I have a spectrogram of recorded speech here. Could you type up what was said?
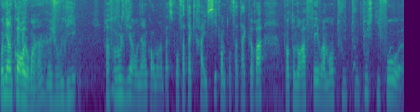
On est encore loin, hein, je vous le dis. Préfère vous le dire, on est encore loin, parce qu'on s'attaquera ici quand on s'attaquera, quand on aura fait vraiment tout, tout, tout ce qu'il faut euh,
